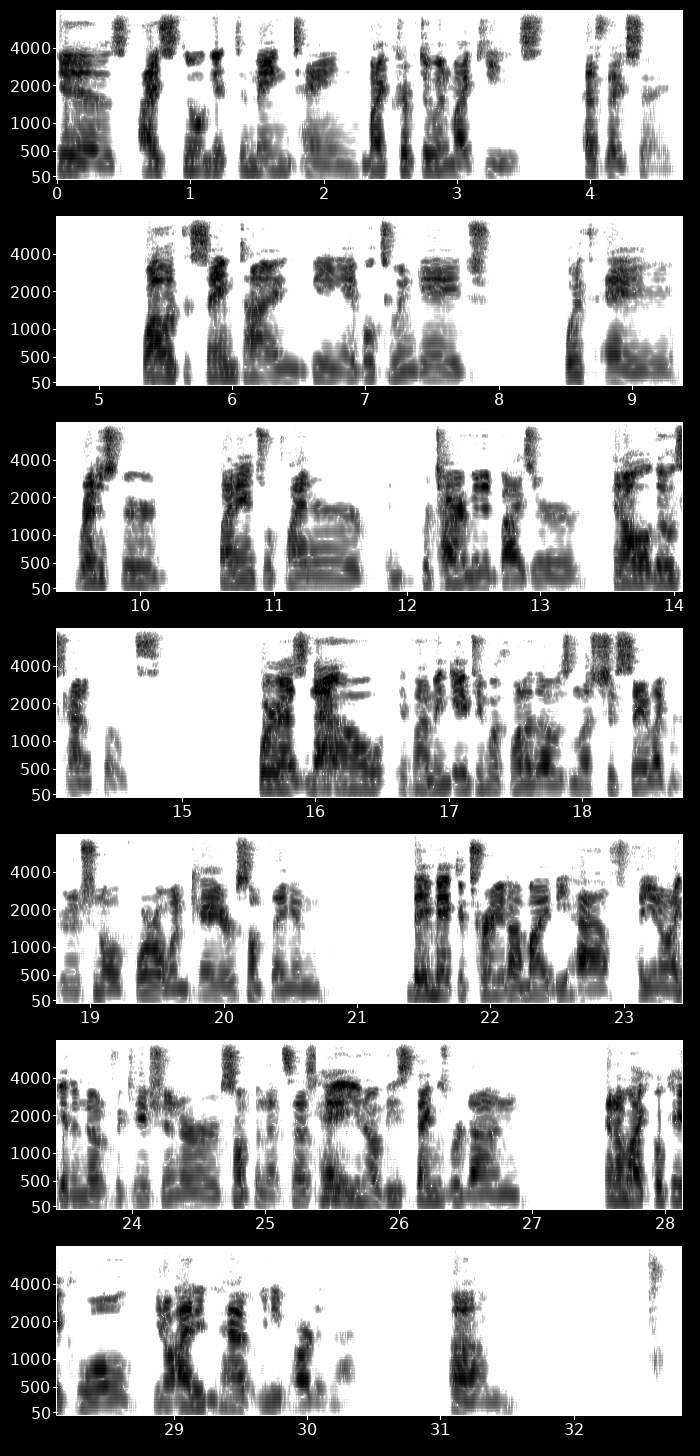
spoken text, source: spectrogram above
is I still get to maintain my crypto and my keys, as they say, while at the same time being able to engage with a registered financial planner and retirement advisor and all of those kind of folks Whereas now, if I'm engaging with one of those, and let's just say like a traditional 401k or something, and they make a trade on my behalf, you know, I get a notification or something that says, hey, you know, these things were done. And I'm like, okay, cool. You know, I didn't have any part in that. Um,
